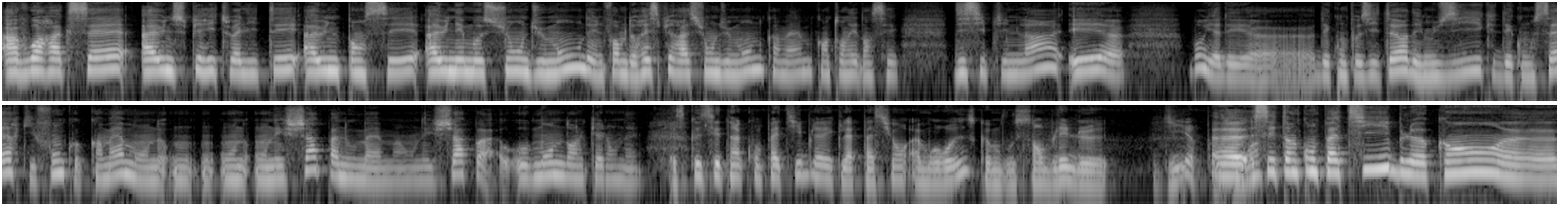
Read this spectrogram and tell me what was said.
avoir accès à une spiritualité, à une pensée, à une émotion du monde, et une forme de respiration du monde quand même, quand on est dans ces disciplines-là. Et euh, bon, il y a des, euh, des, compositeurs, des musiques, des concerts qui font que quand même on, on, on échappe à nous-mêmes, on échappe au monde dans lequel on est. Est-ce que c'est incompatible avec la passion amoureuse, comme vous semblez le dire euh, C'est incompatible quand, euh,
